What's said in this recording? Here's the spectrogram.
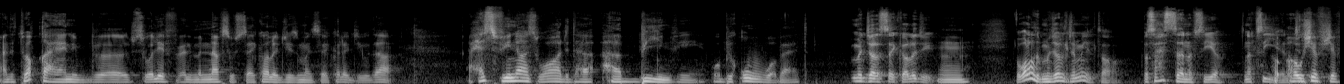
عاد أتوقع يعني ب- بسواليف علم النفس وال psychology زي ما ال psychology وذا أحس في ناس واجد ها- هابين فيه وبقوة بعد. مجال السايكولوجي والله المجال جميل ترى بس احسها نفسية نفسية هو شوف شوف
